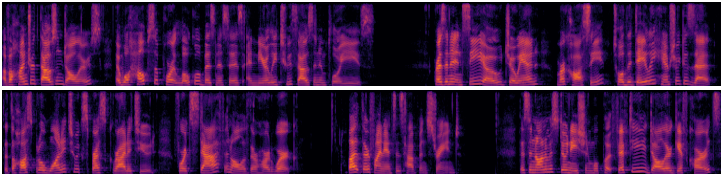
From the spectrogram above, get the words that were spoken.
of $100,000 that will help support local businesses and nearly 2,000 employees. President and CEO Joanne Marqusee told the Daily Hampshire Gazette that the hospital wanted to express gratitude for its staff and all of their hard work, but their finances have been strained. This anonymous donation will put $50 gift cards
